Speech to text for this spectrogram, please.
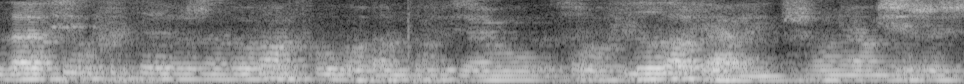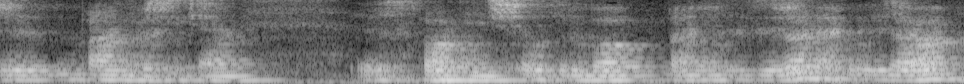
Zaraz się uchwycę ważnego wątku, bo Pan powiedział słowo filozofia i przypomniało mi się, że jeszcze Pani właśnie chciałem wspomnieć o tym, bo Pani o tych zwierzętach powiedziała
